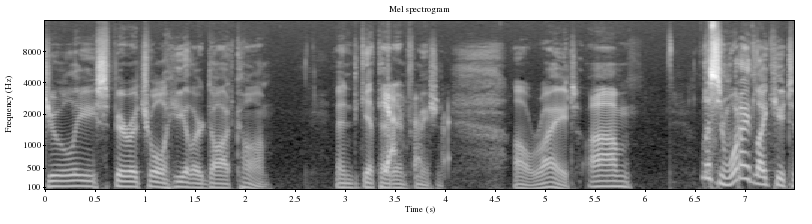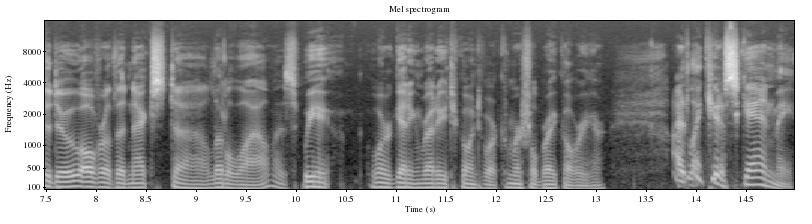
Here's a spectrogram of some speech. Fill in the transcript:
juliespiritualhealer.com and get that information. All right. Um, listen, what I'd like you to do over the next uh, little while is we we're getting ready to go into our commercial break over here. I'd like you to scan me,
